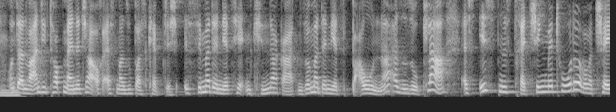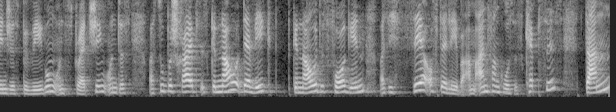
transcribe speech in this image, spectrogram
Mhm. und dann waren die Top-Manager auch erstmal super skeptisch. Ist, sind wir denn jetzt hier im Kindergarten? Sollen wir denn jetzt bauen? Ne? Also so klar, es ist eine Stretching-Methode, aber Change ist Bewegung und Stretching. Und das, was du beschreibst, ist genau der Weg, genau das Vorgehen, was ich sehr oft erlebe. Am Anfang große Skepsis, dann,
